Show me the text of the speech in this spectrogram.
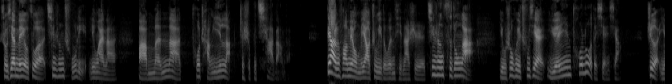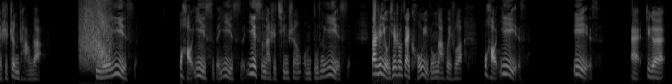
首先没有做轻声处理，另外呢，把门呢拖长音了，这是不恰当的。第二个方面我们要注意的问题呢是轻声词中啊，有时候会出现元音脱落的现象，这也是正常的。比如意思，不好意思的意思，意思呢是轻声，我们读成意思，但是有些时候在口语中呢会说不好意思，意思，哎，这个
